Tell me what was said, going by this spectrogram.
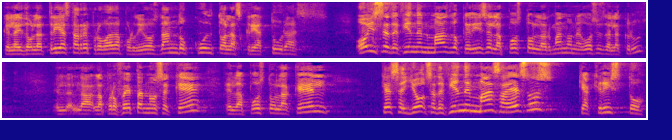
Que la idolatría está reprobada por Dios, dando culto a las criaturas. Hoy se defienden más lo que dice el apóstol Armando Negocios de la Cruz, la, la profeta no sé qué, el apóstol aquel, qué sé yo, se defienden más a esos que a Cristo.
